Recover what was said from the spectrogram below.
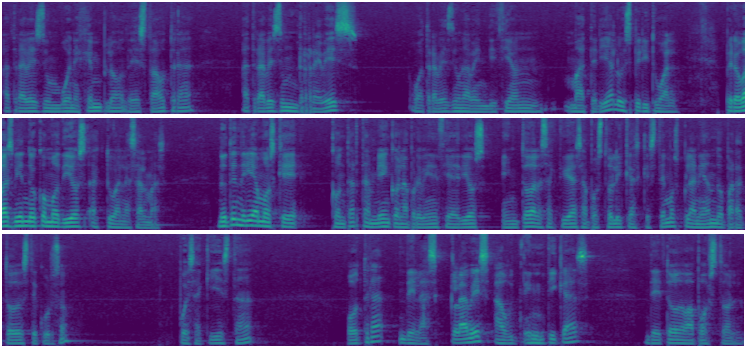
a través de un buen ejemplo de esta otra, a través de un revés o a través de una bendición material o espiritual, pero vas viendo cómo Dios actúa en las almas. ¿No tendríamos que contar también con la providencia de Dios en todas las actividades apostólicas que estemos planeando para todo este curso? Pues aquí está otra de las claves auténticas de todo apóstol,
